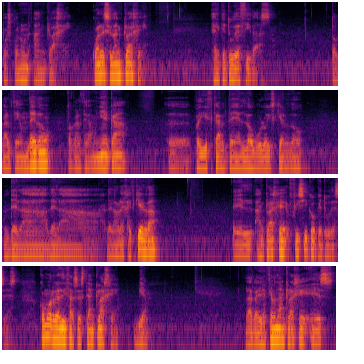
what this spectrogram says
Pues con un anclaje. ¿Cuál es el anclaje? El que tú decidas. Tocarte un dedo, tocarte la muñeca, eh, pellizcarte el lóbulo izquierdo de la, de, la, de la oreja izquierda, el anclaje físico que tú desees. ¿Cómo realizas este anclaje? Bien. La realización del anclaje es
